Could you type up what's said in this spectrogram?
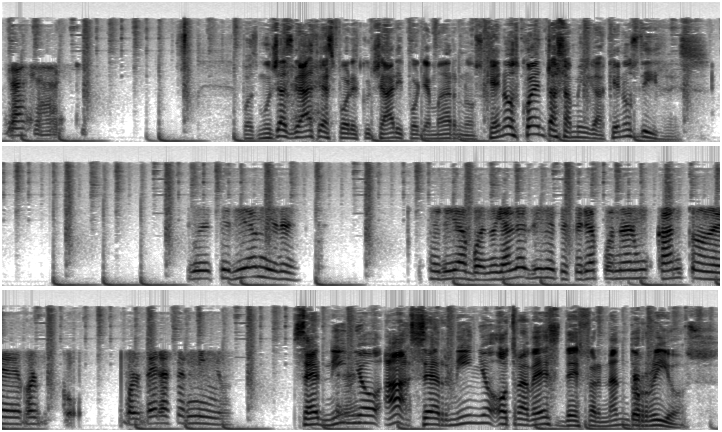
gracias aquí. Pues muchas gracias por escuchar y por llamarnos. ¿Qué nos cuentas, amiga? ¿Qué nos dices? Pues quería, mire, quería, bueno, ya les dije que quería poner un canto de vol- volver a ser niño. Ser niño, ah, ser niño otra vez de Fernando Ríos.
